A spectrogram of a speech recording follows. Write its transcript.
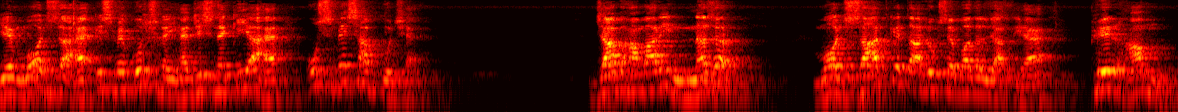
یہ موجزہ ہے، اس میں کچھ نہیں ہے، جس نے کیا ہے، اس میں سب کچھ ہے۔ جب ہماری نظر معجزات کے تعلق سے بدل جاتی ہے پھر ہم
